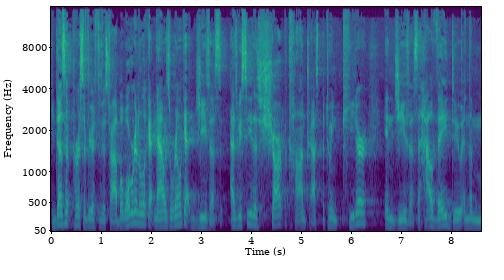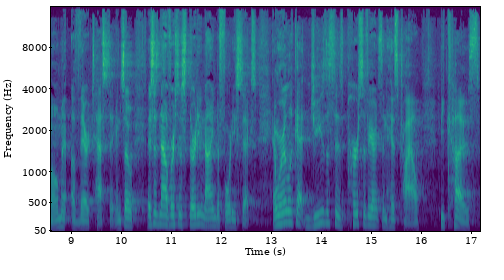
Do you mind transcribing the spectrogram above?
He doesn't persevere through this trial. But what we're going to look at now is we're going to look at Jesus as we see this sharp contrast between Peter and Jesus and how they do in the moment of their testing. And so this is now verses 39 to 46. And we're going to look at Jesus' perseverance in his trial because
